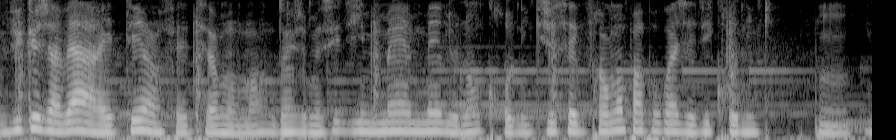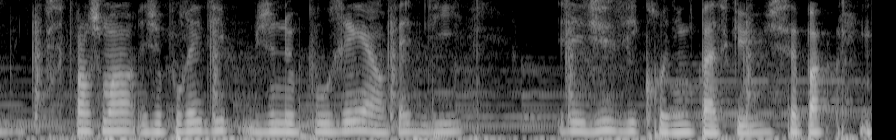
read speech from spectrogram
vu que j'avais arrêté, en fait, à un moment, donc je me suis dit, mets, mets le nom chronique. Je sais vraiment pas pourquoi j'ai dit chronique. Mhm. Franchement, je pourrais dire, je ne pourrais, en fait, dire. J'ai juste dit chronique parce que je sais pas.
